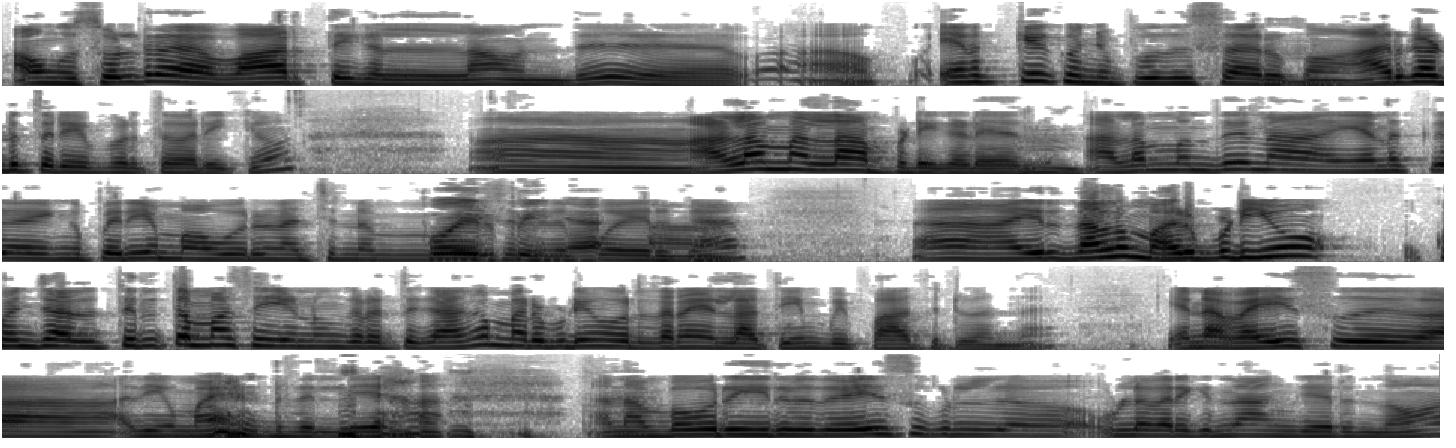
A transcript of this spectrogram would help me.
அவங்க சொல்ற வார்த்தைகள்லாம் வந்து எனக்கே கொஞ்சம் புதுசா இருக்கும். ஆற்காட்டுத்துறையை பொறுத்த வரைக்கும் ஆஹ், அலமெல்லாம் அப்படி கிடையாது. அலம் வந்து நான் எனக்கு எங்க பெரியம்மா ஊர் நான் சின்ன போயிருக்கேன். இருந்தாலும் மறுபடியும் கொஞ்சம் அதை திருத்தமா செய்யணுங்கிறதுக்காக மறுபடியும் ஒரு தரம் எல்லாத்தையும் போய் பார்த்துட்டு வந்தேன். ஏன்னா வயசு ஆஹ், அதிகமாயிட்டது இல்லையா? நம்ம ஒரு இருபது வயசுக்குள்ள உள்ள வரைக்கும் தான் அங்கே இருந்தோம்.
